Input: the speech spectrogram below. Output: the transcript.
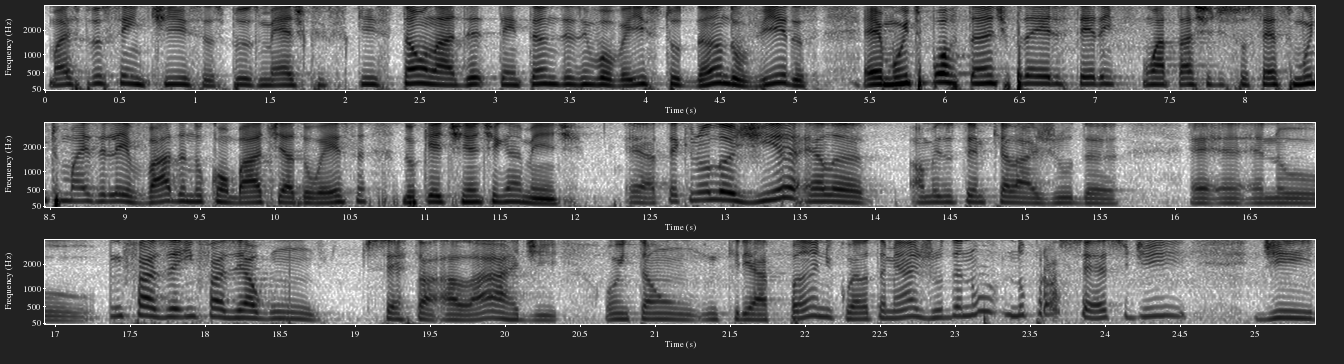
mas para os cientistas, para os médicos que estão lá de, tentando desenvolver e estudando o vírus, é muito importante para eles terem uma taxa de sucesso muito mais elevada no combate à doença do que tinha antigamente. É, a tecnologia, ela ao mesmo tempo que ela ajuda é, é, é, no, em, fazer, em fazer algum certo alarde ou então em criar pânico, ela também ajuda no, no processo de, de,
